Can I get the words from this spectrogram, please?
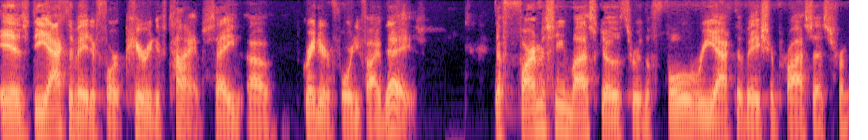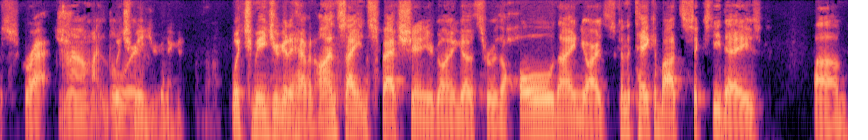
is deactivated for a period of time, say uh, greater than 45 days, the pharmacy must go through the full reactivation process from scratch. Oh my lord! Which means you're going to which means you're going to have an on-site inspection. You're going to go through the whole nine yards. It's going to take about 60 days um,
